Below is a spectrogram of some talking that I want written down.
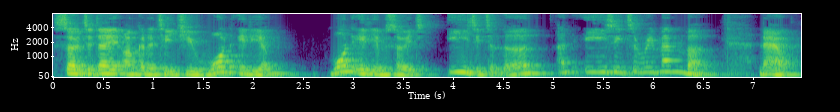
So today I'm going to teach you one idiom. One idiom so it's easy to learn and easy to remember. Now,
